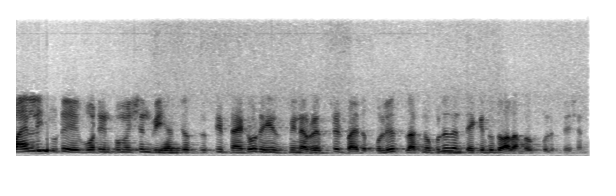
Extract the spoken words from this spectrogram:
Finally, today, what information we have just received, Naidor, he has been arrested by the police, Lucknow police, and taken to the Alambagh police station.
